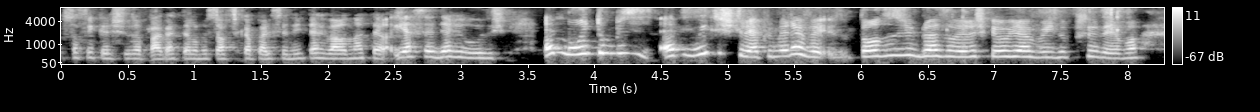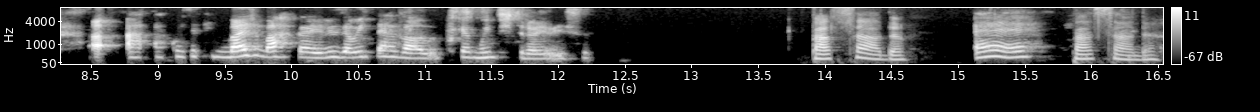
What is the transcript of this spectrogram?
Só fica, deixa eu apagar a tela, mas só fica aparecendo intervalo na tela. E acende as luzes. É muito, é muito estranho. É a primeira vez. Todos os brasileiros que eu já vi no cinema, a, a, a coisa que mais marca eles é o intervalo, porque é muito estranho isso. Passada. É, é. Passada.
